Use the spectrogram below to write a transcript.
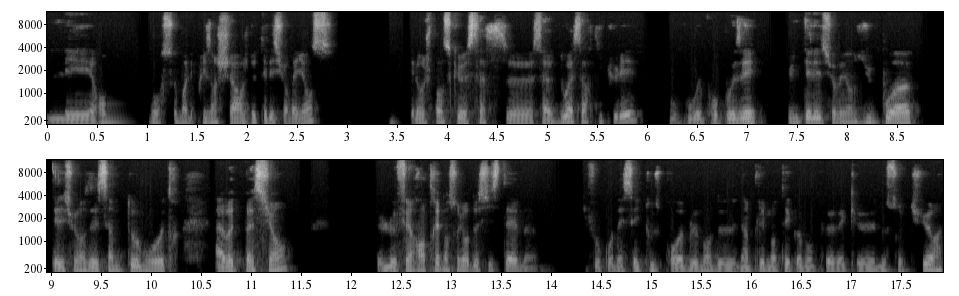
les remboursements, les prises en charge de télésurveillance. Et donc, je pense que ça doit s'articuler. Vous pouvez proposer une télésurveillance du poids, télésurveillance des symptômes ou autre à votre patient, le faire rentrer dans ce genre de système. Il faut qu'on essaye tous probablement d'implémenter comme on peut avec euh, nos structures.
